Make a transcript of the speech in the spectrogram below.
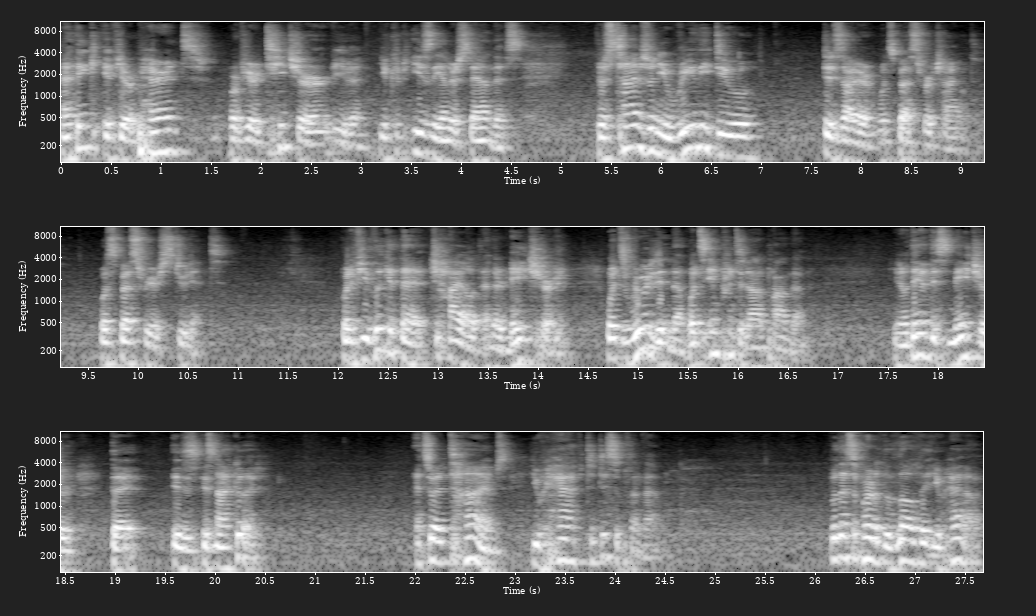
And I think if you're a parent or if you're a teacher, even, you could easily understand this. There's times when you really do desire what's best for a child, what's best for your student. But if you look at that child and their nature, what's rooted in them, what's imprinted upon them, you know, they have this nature that is, is not good. And so at times, you have to discipline them. But that's a part of the love that you have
